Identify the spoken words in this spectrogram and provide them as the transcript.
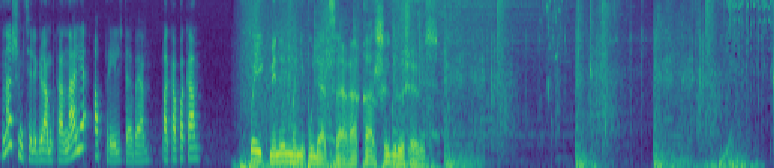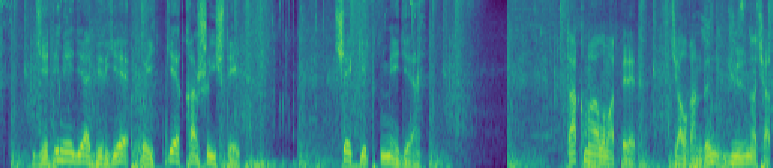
в нашем телеграм-канале Апрель ТВ. Пока-пока. Фейк менен манипуляцияга каршы күрөшөбүз. Жети медиа бирге фейкке каршы иштейт. Checkit Media. Так маалымат берет. Жалгандын жүзүн ачат.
